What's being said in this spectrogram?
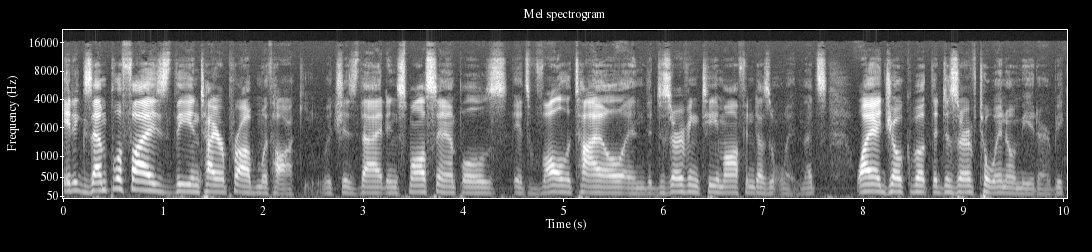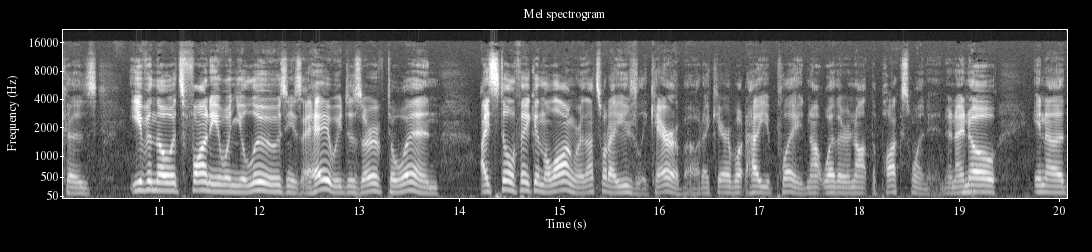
it exemplifies the entire problem with hockey, which is that in small samples it's volatile and the deserving team often doesn't win. That's why I joke about the deserve to win o meter because even though it's funny when you lose and you say, "Hey, we deserve to win," I still think in the long run that's what I usually care about. I care about how you played, not whether or not the pucks went in. And I know in a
